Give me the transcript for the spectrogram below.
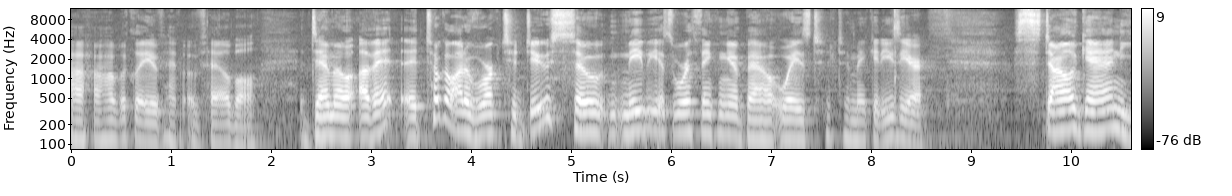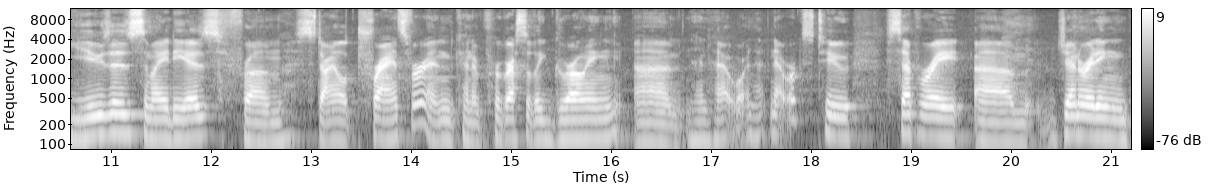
publicly available demo of it. It took a lot of work to do, so maybe it's worth thinking about ways to, to make it easier. StyleGAN uses some ideas from style transfer and kind of progressively growing um, networks to separate um, generating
